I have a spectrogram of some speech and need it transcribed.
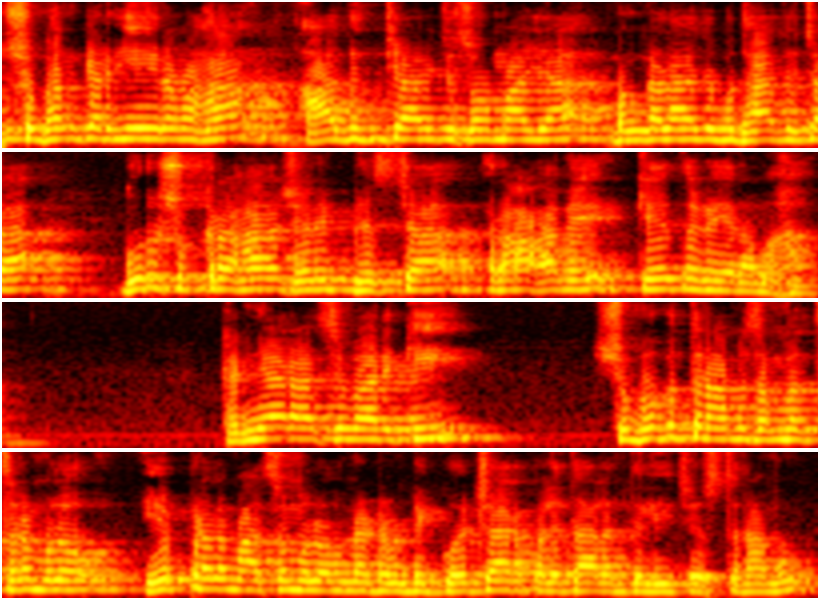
శుభంకర్యే నమ. ఆదిత్యాయ చ సోమాయ మంగళాయ బుధాయ చ గురు శుక్ర శనిభ్యశ్చ రాహవే కేతవే నమ. కన్యారాశి వారికి శుభగుత్నామ సంవత్సరములో ఏప్రిల్ మాసములో ఉన్నటువంటి గోచార ఫలితాలను తెలియచేస్తున్నాము.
